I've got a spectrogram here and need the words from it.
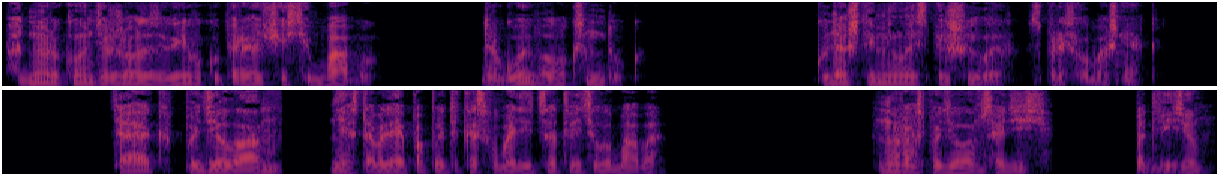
Одной рукой он держал за загревок упирающуюся бабу, другой волок сундук. «Куда ж ты, милая, спешила?» — спросил Башняк. «Так, по делам», — не оставляя попыток освободиться, ответила баба. «Ну, раз по делам садись, подвезем».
